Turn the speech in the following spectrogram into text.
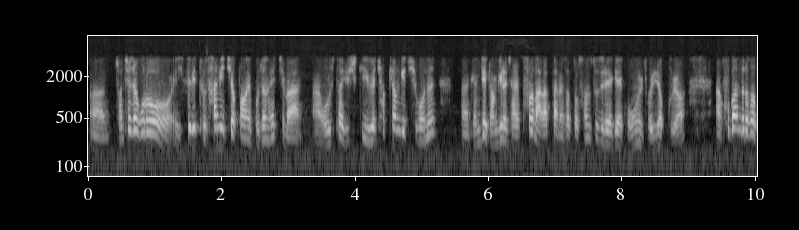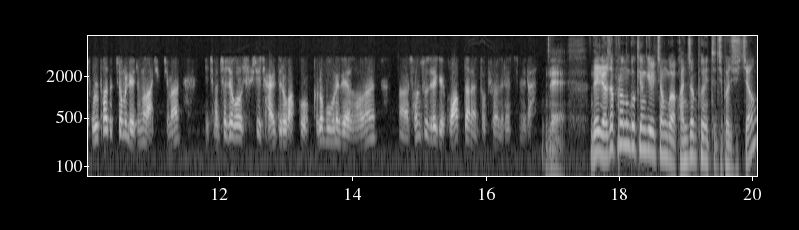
어, 전체적으로 이3-2 3위 지역 방어에 고전을 했지만 아, 올스타 휴식기 이후에 첫 경기 치고는 어, 굉장히 경기를 잘 풀어나갔다면서 또 선수들에게 공을 돌렸고요. 아, 후반 들어서 돌파 득점을 내준 건 아쉽지만 이 전체적으로 슛이 잘 들어갔고 그런 부분에 대해서는 어, 선수들에게 고맙다는 또 표현을 했습니다. 네. 내일 여자 프로농구 경기 일정과 관전 포인트 짚어주시죠.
